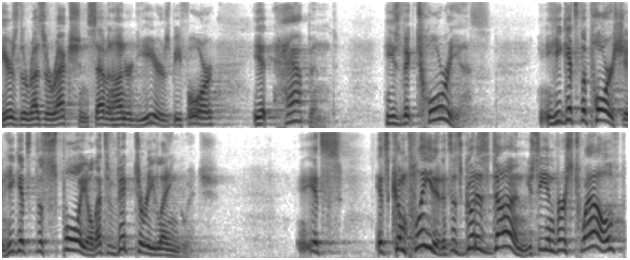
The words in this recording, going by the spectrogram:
Here's the resurrection 700 years before it happened. He's victorious. He gets the portion, he gets the spoil. That's victory language. It's, it's completed, it's as good as done. You see in verse 12,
